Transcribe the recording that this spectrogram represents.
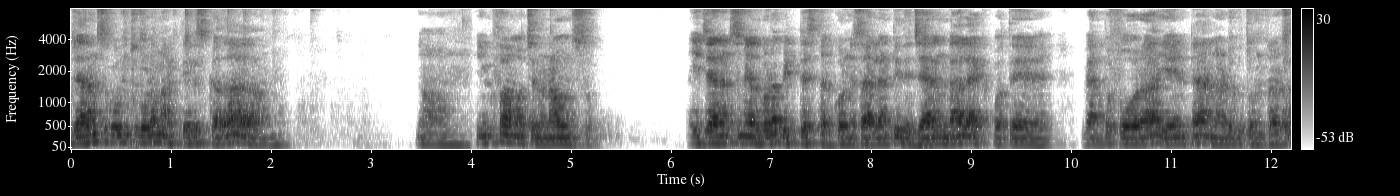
జెరన్స్ గురించి కూడా మనకు తెలుసు కదా. ఇన్ఫామ్ వచ్చిన నౌన్స్ ఈ జెరన్స్ మీద కూడా బిట్టేస్తాడు కొన్నిసార్లు. అంటే ఇది జెరండా లేకపోతే వెబ్ ఫోరా ఏంటా అని అడుగుతుంటాడు.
